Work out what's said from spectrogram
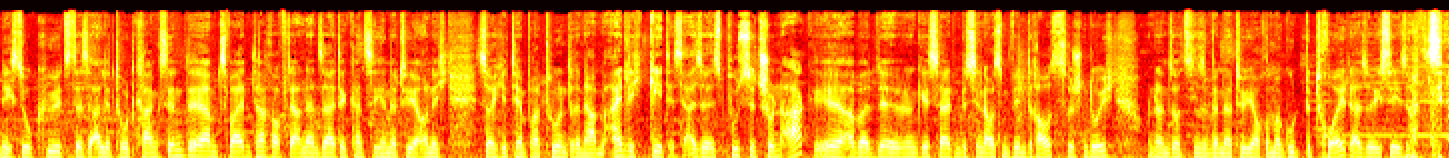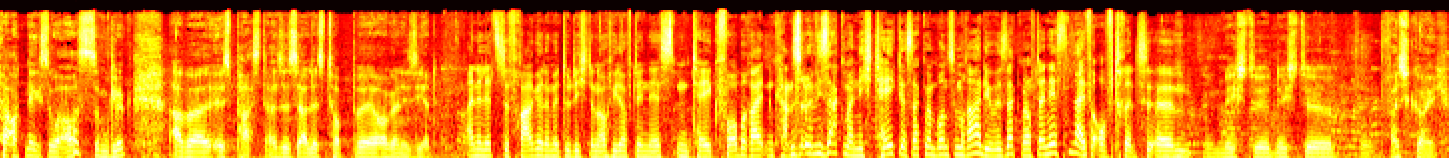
nicht so kühlst, dass alle todkrank sind äh, am zweiten Tag. Auf der anderen Seite kannst du hier natürlich auch nicht solche Temperaturen drin haben. Eigentlich geht es. Also es pustet schon arg, äh, aber äh, dann gehst du halt ein bisschen aus dem Wind raus zwischendurch. Und ansonsten sind wir natürlich auch immer gut betreut. Also ich sehe sonst ja auch nicht so aus zum Glück. Aber es passt. Also ist alles top äh, organisiert. Eine letzte Frage, damit du dich dann auch wieder auf den nächsten Take vorbereiten kannst. Oder wie sagt man nicht Take? Das sagt man bei uns im Radio. Wie sagt man auf deinen nächsten Live-Auftritt? Ähm nächste, nächste weiß ich gar nicht.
